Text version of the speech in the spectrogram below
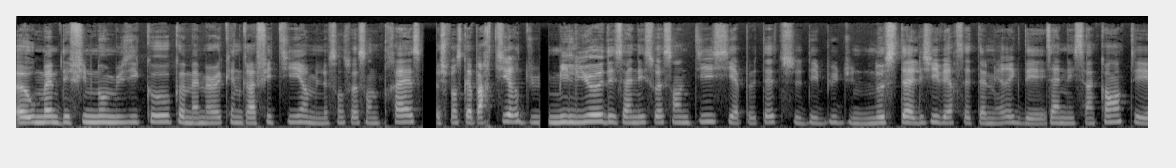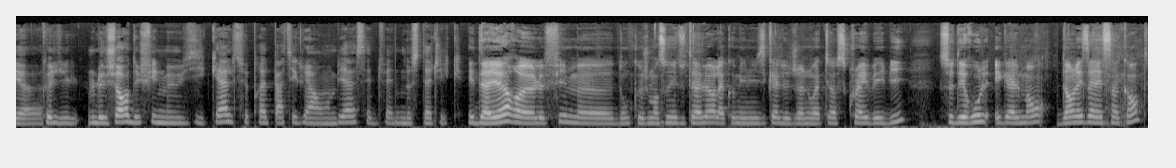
euh, ou même des films non musicaux comme American Graffiti en 1973. Je pense qu'à partir du milieu des années 70, il y a peut-être ce début d'une nostalgie vers cette Amérique des années 50 et euh, que le, genre du film musical se prête particulièrement bien à cette veine nostalgique. Et d'ailleurs, le film donc, que je mentionnais tout à l'heure, la comédie musicale, de John Waters, Cry Baby, se déroule également dans les années 50.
